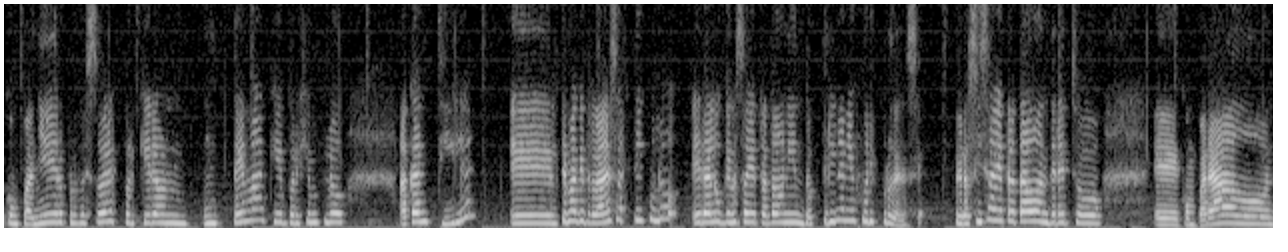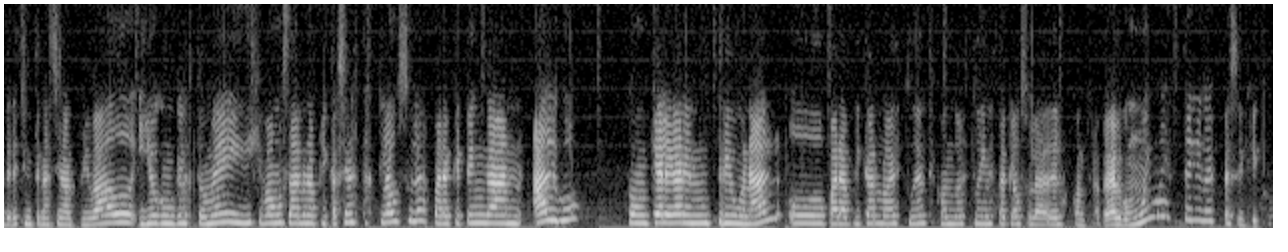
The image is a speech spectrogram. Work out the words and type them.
compañeros, profesores, porque era un, tema que, por ejemplo, acá en Chile, eh, el tema que trataba en ese artículo era algo que no se había tratado ni en doctrina ni en jurisprudencia, pero sí se había tratado en derecho eh, comparado, en derecho internacional privado, y yo como que los tomé y dije, vamos a darle una aplicación a estas cláusulas para que tengan algo con que alegar en un tribunal o para aplicarlo a estudiantes cuando estudien esta cláusula de los contratos. Algo muy, muy técnico y específico.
